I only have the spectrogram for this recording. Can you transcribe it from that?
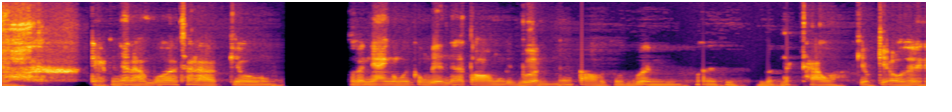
Đẹp nhất là Hamburg chắc là kiểu gần nhà anh có một công viên rất là to một cái vườn rất là to kiểu vườn gọi là vườn bách thảo à? kiểu kiểu thế.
